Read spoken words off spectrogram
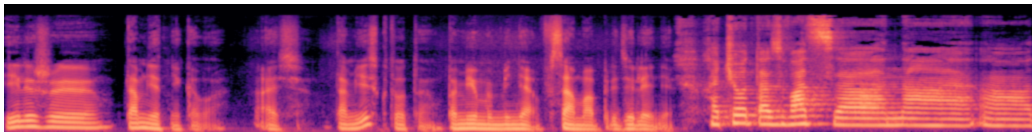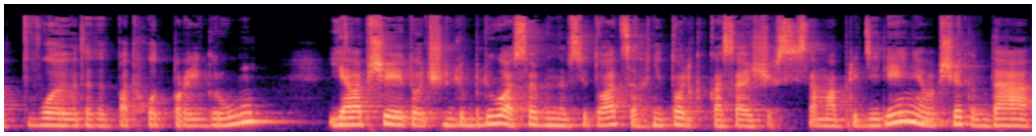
или же там нет никого, Ася? Там есть кто-то, помимо меня, в самоопределении? Хочу отозваться на а, твой вот этот подход про игру. Я вообще это очень люблю, особенно в ситуациях не только касающихся самоопределения, вообще, когда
